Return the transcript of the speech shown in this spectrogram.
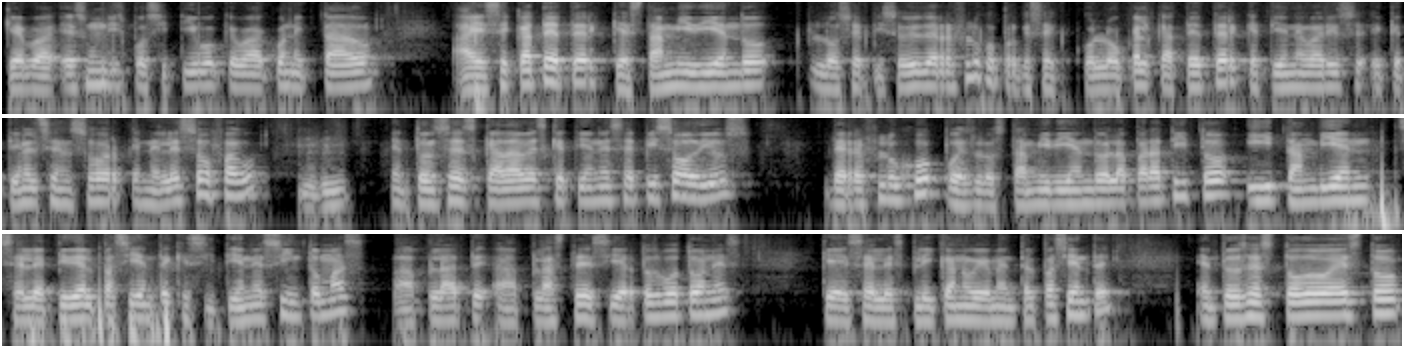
que es un dispositivo que va conectado a ese catéter que está midiendo los episodios de reflujo, porque se coloca el catéter que tiene varios, eh, que tiene el sensor en el esófago, entonces cada vez que tienes episodios, de reflujo, pues lo está midiendo el aparatito y también se le pide al paciente que si tiene síntomas, aplaste ciertos botones que se le explican obviamente al paciente. Entonces todo esto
